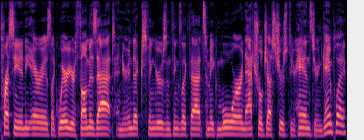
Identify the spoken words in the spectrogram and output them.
pressing any areas like where your thumb is at and your index fingers and things like that to make more natural gestures with your hands during gameplay.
